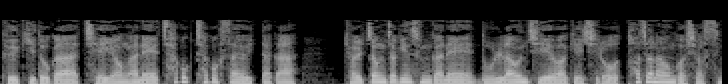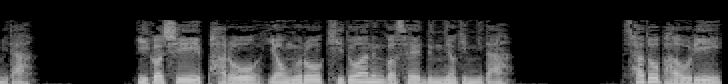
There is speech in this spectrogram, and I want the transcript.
그 기도가 제 영 안에 차곡차곡 쌓여 있다가 결정적인 순간에 놀라운 지혜와 계시로 터져나온 것이었습니다. 이것이 바로 영으로 기도하는 것의 능력입니다. 사도 바울이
